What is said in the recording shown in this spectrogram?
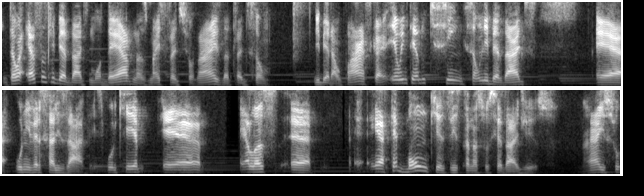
Então, essas liberdades modernas, mais tradicionais, da tradição liberal clássica, eu entendo que sim, são liberdades é, universalizáveis, porque é, elas é, é, até bom que exista na sociedade isso. Né? Isso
